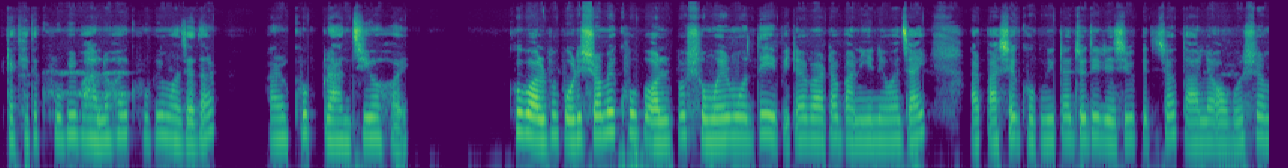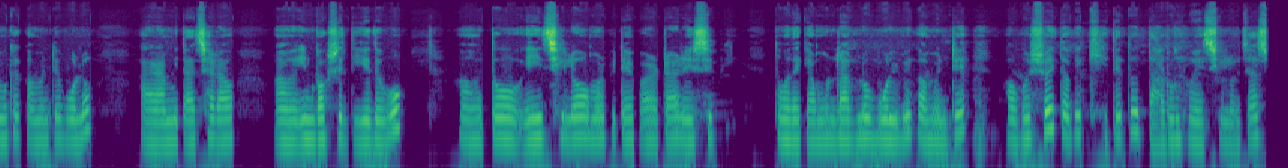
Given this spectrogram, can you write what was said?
এটা খেতে খুবই ভালো হয়, খুবই মজাদার আর খুব ক্রাঞ্চিও হয়। খুব অল্প পরিশ্রমে, খুব অল্প সময়ের মধ্যে এই পিঠা বাটা বানিয়ে নেওয়া যায়। আর পাশে ঘুগনিটার যদি রেসিপি পেতে চাও, তাহলে অবশ্যই আমাকে কমেন্টে বলো। আর আমি তাছাড়াও ইনবক্সে দিয়ে দেবো। তো এই ছিল আমার পিঠাই পরোটা রেসিপি তোমাদের কেমন লাগল বলবে কমেন্টে অবশ্যই। তবে খেতে তো দারুণ হয়েছিল জাস্ট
